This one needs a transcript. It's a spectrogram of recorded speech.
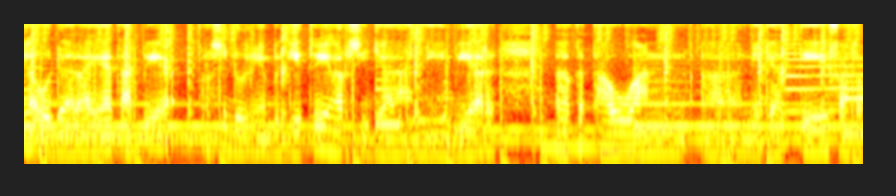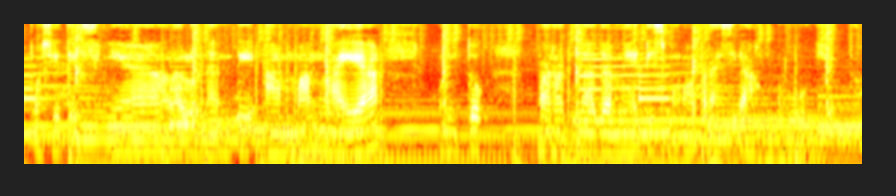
Ya udahlah ya tapi ya prosedurnya begitu ya harus dijalani biar uh, ketahuan uh, negatif atau positifnya lalu nanti aman lah ya untuk para tenaga medis mengoperasi aku gitu.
